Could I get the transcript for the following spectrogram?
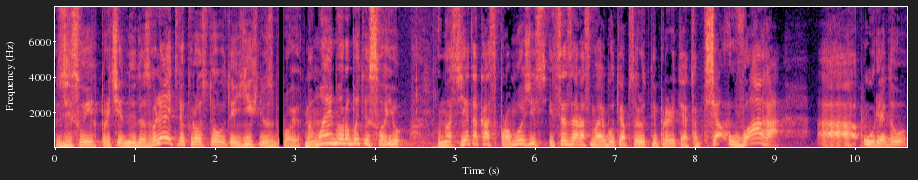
зі своїх причин не дозволяють використовувати їхню зброю, ми маємо робити свою. У нас є така спроможність, і це зараз має бути абсолютним пріоритетом. Вся увага а, уряду,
